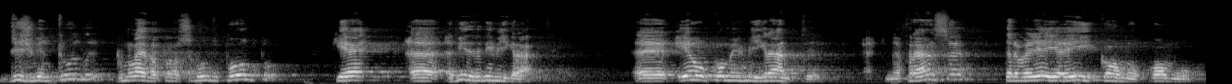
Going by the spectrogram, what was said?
de juventude que me leva para o segundo ponto, que é a, a vida de imigrante. Eh, eu, como imigrante na França, trabalhei aí como, como,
